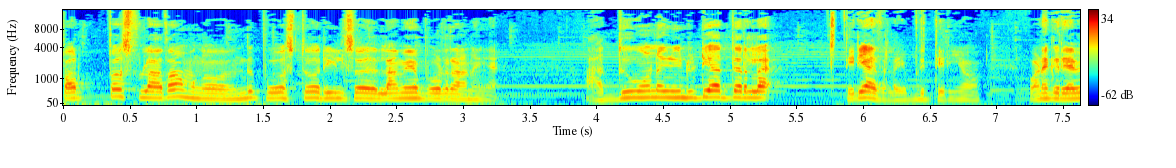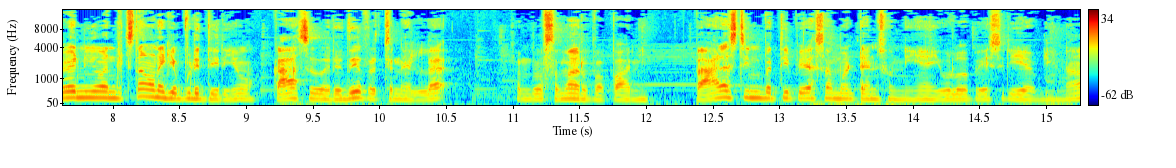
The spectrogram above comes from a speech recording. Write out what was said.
பர்பஸ்ஃபுல்லாக தான் அவங்க வந்து போஸ்ட்டோ ரீல்ஸோ எல்லாமே போடுறானுங்க. அது உனக்கு யூனிட்டியாக தெரில தெரியாதுல்ல எப்படி தெரியும்? உனக்கு ரெவென்யூ வந்துச்சுன்னா உனக்கு எப்படி தெரியும்? காசு வருது பிரச்சனை இல்லை. சந்தோஷமாக இருப்பப்பா நீ. பேலஸ்டீன் பற்றி பேச மாட்டேன்னு சொன்னீங்க இவ்வளோ பேசுகிறீ அப்படின்னா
